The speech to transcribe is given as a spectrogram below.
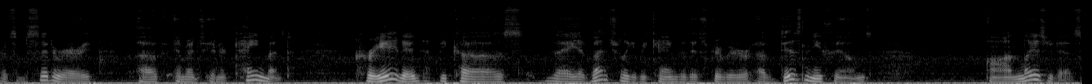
or subsidiary of Image Entertainment created because they eventually became the distributor of Disney films on Laserdisc.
